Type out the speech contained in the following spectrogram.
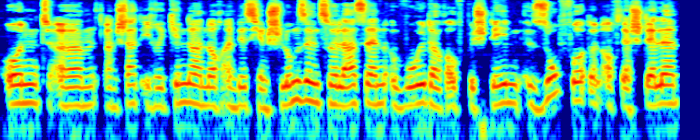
und ähm, anstatt ihre Kinder noch ein bisschen schlumseln zu lassen, wohl darauf bestehen, sofort und auf der Stelle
